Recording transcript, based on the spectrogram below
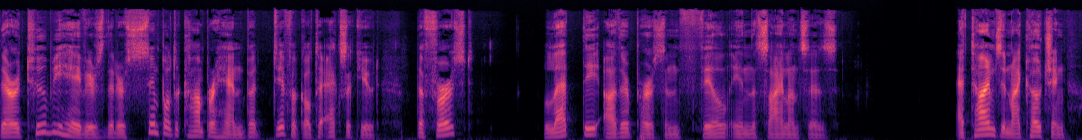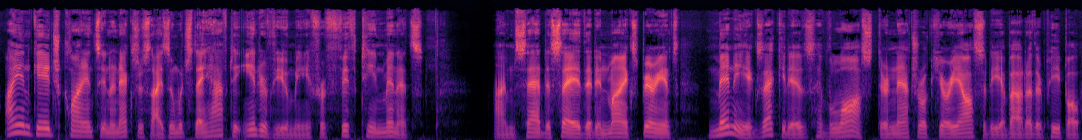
there are two behaviors that are simple to comprehend but difficult to execute. The first, let the other person fill in the silences. At times in my coaching, I engage clients in an exercise in which they have to interview me for 15 minutes. I'm sad to say that in my experience, many executives have lost their natural curiosity about other people,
